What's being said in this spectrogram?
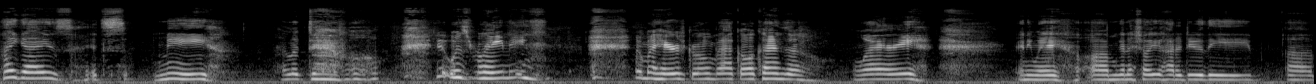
Hi guys, it's me. I look terrible. It was raining and my hair's growing back all kinds of wiry. Anyway, I'm gonna show you how to do the uh,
